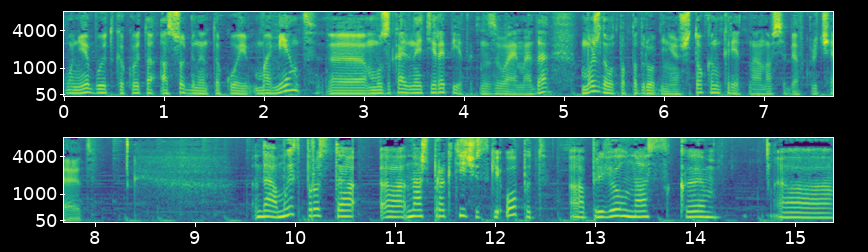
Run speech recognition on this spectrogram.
у нее будет какой-то особенный такой момент, э, музыкальная терапия, так называемая, да? Можно вот поподробнее, что конкретно она в себя включает? Да, мы просто, э, наш практический опыт э, привел нас к, э,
